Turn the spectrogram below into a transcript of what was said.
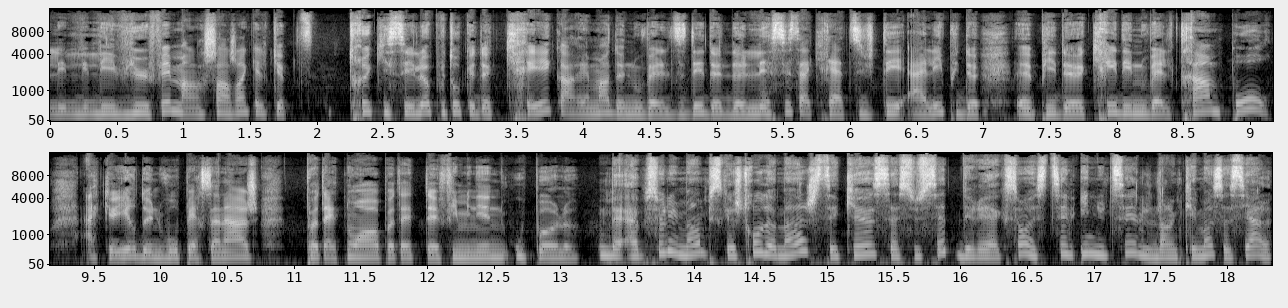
les, vieux films en changeant quelques petits trucs ici et là plutôt que de créer carrément de nouvelles idées, de, laisser sa créativité aller, puis de, euh, puis de créer des nouvelles trames pour accueillir de nouveaux personnages peut-être noirs, peut-être féminines ou pas. Là. Ben absolument. Puis ce que je trouve dommage, c'est que ça suscite des réactions hostiles inutiles dans le climat social.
